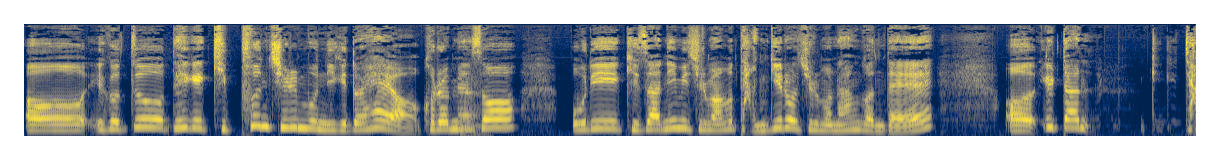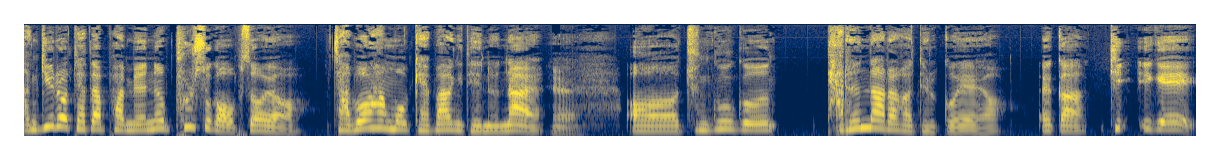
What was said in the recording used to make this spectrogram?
어, 이것도 되게 깊은 질문이기도 해요. 그러면서 네. 우리 기자님이 질문한 건 단기로 질문한 건데, 어, 일단, 단기로 대답하면은 풀 수가 없어요. 자본 항목 개방이 되는 날, 네. 어, 중국은 다른 나라가 될 거예요. 그러니까, 기, 이게,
